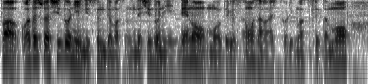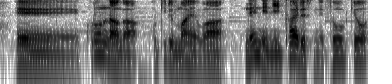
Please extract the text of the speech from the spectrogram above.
まあ、私はシドニーに住んでますんで、シドニーでのモデルさんを探しておりますけども、えコロナが起きる前は、年に2回ですね、東京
